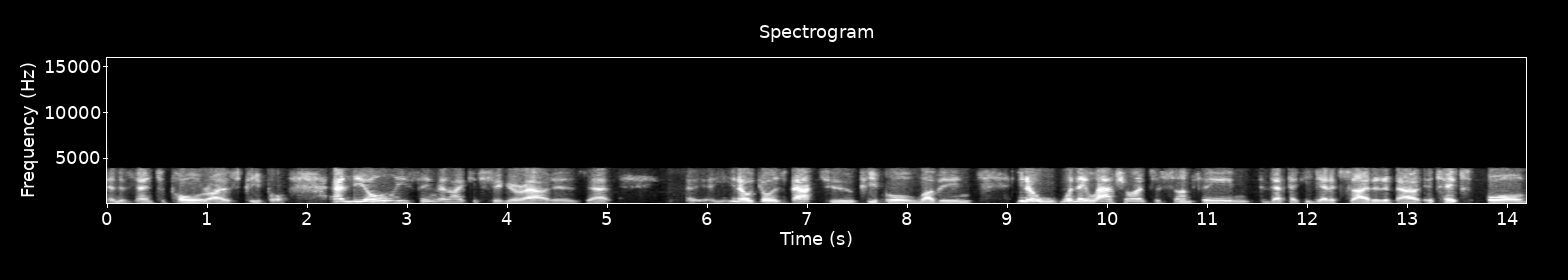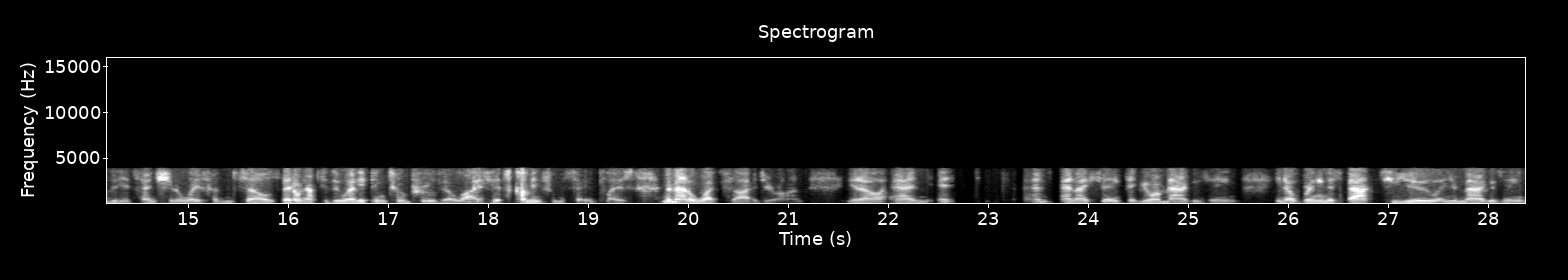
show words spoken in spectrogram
an event to polarize people. And the only thing that I could figure out is that, uh, you know, it goes back to people loving, you know, when they latch on to something that they could get excited about, it takes all the attention away from themselves. They don't have to do anything to improve their life. It's coming from the same place, no matter what side you're on, you know, and it, and and I think that your magazine you know, bringing this back to you and your magazine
